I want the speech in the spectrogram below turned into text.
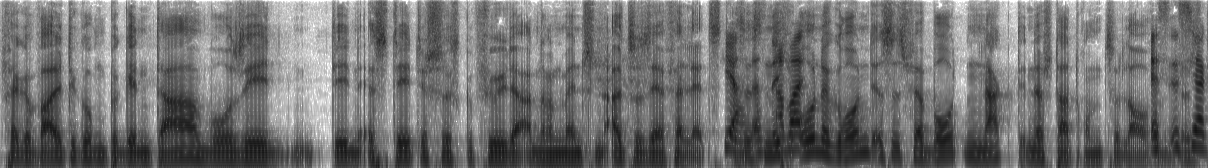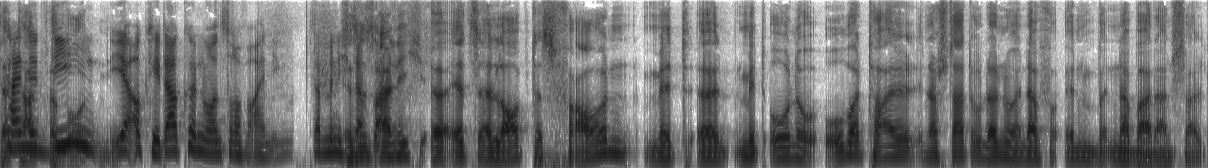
Vergewaltigung beginnt da, wo sie den ästhetisches Gefühl der anderen Menschen allzu sehr verletzt. Ja, es ist das- nicht ohne Grund, ist es verboten, nackt in der Stadt rumzulaufen. Es ist Das ja keine. DIN. Ja, okay, da können wir uns drauf einigen. Da bin ich Es ist dabei. eigentlich äh, jetzt erlaubt, dass Frauen mit, äh, mit ohne Oberteil in der Stadt oder nur in der, in, in der Badeanstalt.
